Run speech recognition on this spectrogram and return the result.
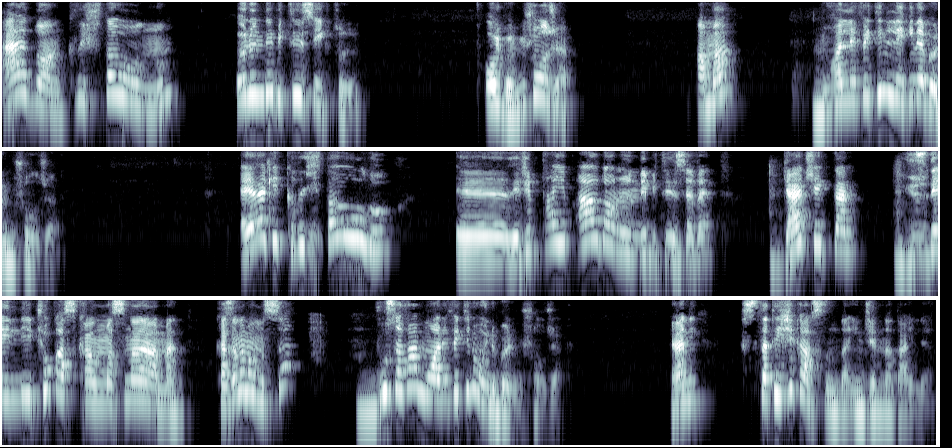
Erdoğan Kılıçdaroğlu'nun önünde bitirirse ilk turu oy bölmüş olacak. Ama muhalefetin lehine bölmüş olacak. Eğer ki Kılıçdaroğlu e, Recep Tayyip Erdoğan önünde bitirirse ve gerçekten %50'yi çok az kalmasına rağmen kazanamamışsa bu sefer muhalefetin oyunu bölmüş olacak. Yani stratejik aslında İnce'nin adaylığı.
